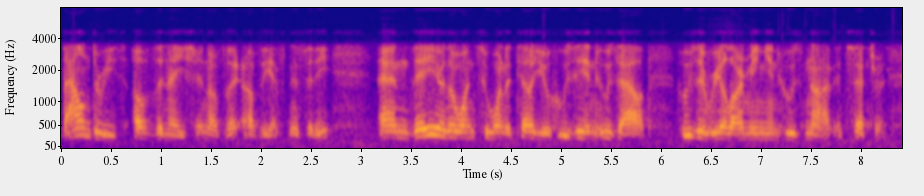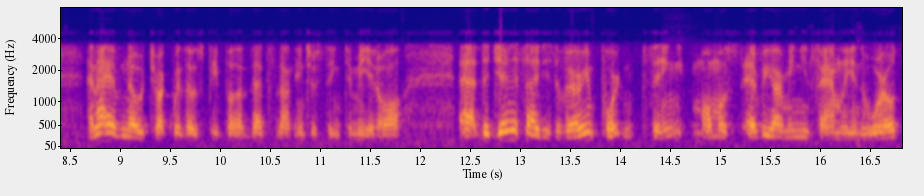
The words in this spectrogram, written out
boundaries of the nation, of the of the ethnicity, and they are the ones who want to tell you who's in, who's out, who's a real Armenian, who's not, etc. And I have no truck with those people. That's not interesting to me at all. Uh, the genocide is a very important thing. Almost every Armenian family in the world,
